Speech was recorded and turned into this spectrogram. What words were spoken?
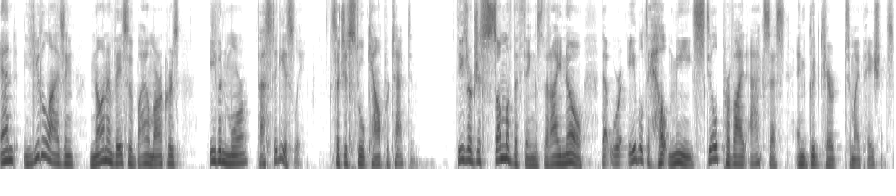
and utilizing non invasive biomarkers even more fastidiously, such as stool calprotectin. These are just some of the things that I know that were able to help me still provide access and good care to my patients.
